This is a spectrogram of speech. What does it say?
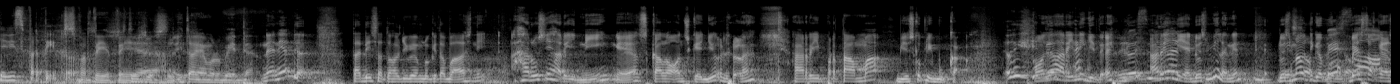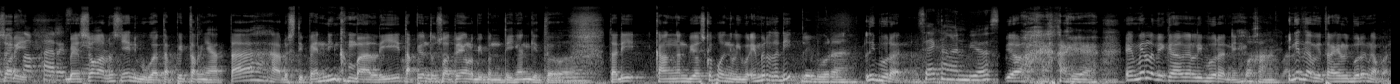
jadi seperti itu Seperti itu ya. Setuju, setuju. Itu yang berbeda. Nah ini ada tadi satu hal juga yang perlu kita bahas nih. Harusnya hari ini ya kalau on schedule adalah hari pertama bioskop dibuka. Oh enggak hari ini gitu. Eh 29. hari ini ya 29 kan? 29 atau 30? Besok, Besok, ya sorry. besok harusnya. Besok harusnya dibuka tapi ternyata harus dipending kembali tapi untuk sesuatu yang lebih penting kan gitu. Tadi kangen bioskop kangen libur. Emir tadi liburan liburan. saya kangen bios Ya, ya. Emil lebih kangen liburan ya. Wah, kangen banget. Ingat nggak terakhir liburan kapan?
